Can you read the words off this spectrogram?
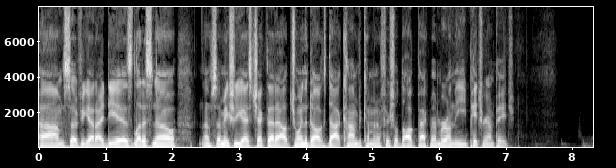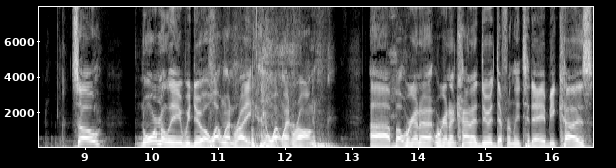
Um, so if you got ideas, let us know. Um, so make sure you guys check that out. Jointhedawgs.com, become an official dog pack member on the Patreon page. So normally we do a what went right and a what went wrong. Uh, but we're gonna we're gonna kind of do it differently today because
